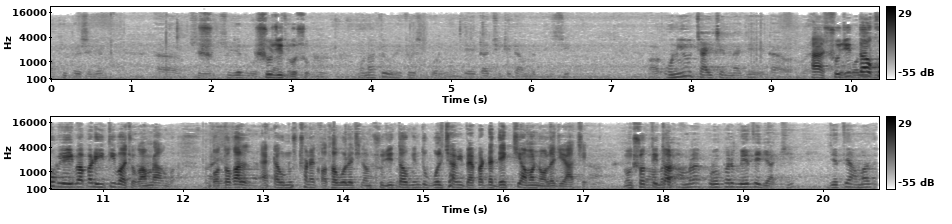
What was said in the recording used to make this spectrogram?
হকি প্রেসিডেন্ট সুজিত বসু। সুজিত বসু। হ্যাঁ, ওনাকেও রিকোয়েস্ট করব যে এটা চিঠিটা আমরা দিয়েছি। আর উনিও চাইছেন না যে এটা হ্যাঁ সুজিত দাও খুব এই ব্যাপারে ইতিবাচক। আমরা গতকাল একটা অনুষ্ঠানে কথা বলেছিলাম। সুজিত দাও কিন্তু বলছে আমি ব্যাপারটা দেখছি আমার নলেজে আছে। এবং সত্যি তো আমরা- প্রপার ওয়েতে যাচ্ছি যেতে আমাদের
